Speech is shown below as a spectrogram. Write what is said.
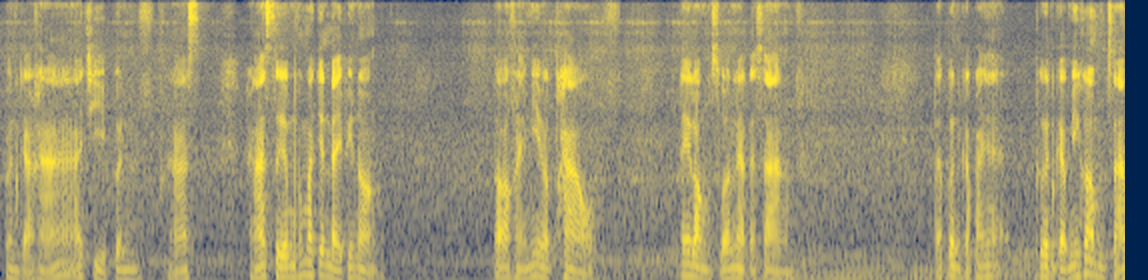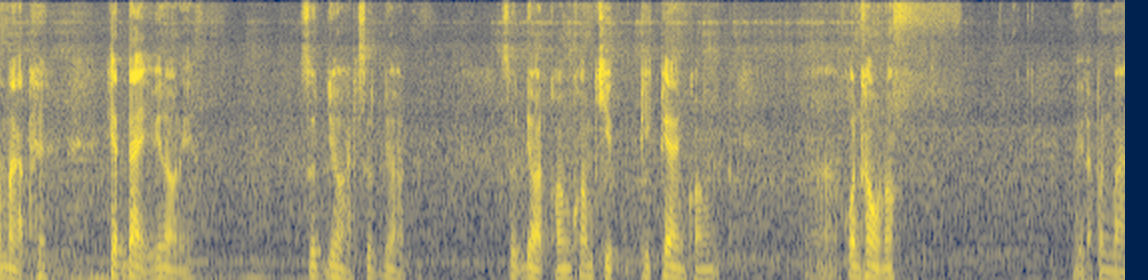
เพิ่นก็หาอาชีพเพิ่นหาหาเสริมเข้ามาจนได้พี่น้อง ต่อให้มีบักเผาในหล่องสวนแล้วก็สร้าง แต่เพิ่นกับพยเพิ่นกับมีความสามารถเฮ็ดได้พี่น้องนี่สุดยอดสุดยอด สุดยอดของความคิดพลิกแพลงของอคนเฮาเนาะนี่แหละเพิ่นว่า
